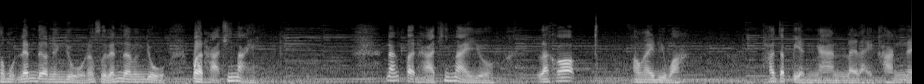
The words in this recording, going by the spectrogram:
สมุดเล่มเดิมยังอยู่หนังสือเล่มเดิมยังอยู่ เปิดหาที่ใหม่ นั่งเปิดหาที่ใหม่อยู่ แล้วก็เอาไงดีวะ ถ้าจะเปลี่ยนงานหลาย ๆ ครั้งใน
